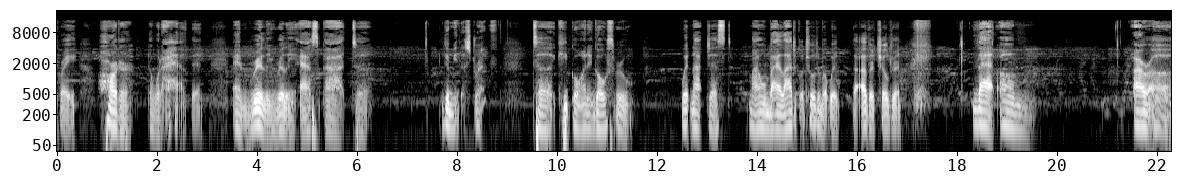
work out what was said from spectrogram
pray harder than what I have been. And really, really ask God to give me the strength to keep going and go through with not just my own biological children, but with the other children that um, are, uh,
